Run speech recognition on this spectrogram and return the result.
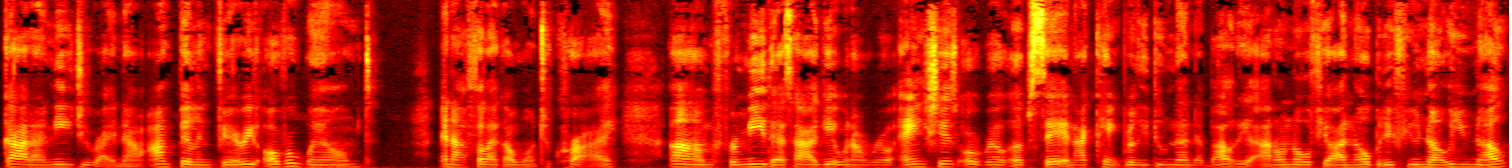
God, I need you right now. I'm feeling very overwhelmed and I feel like I want to cry. Um, for me, that's how I get when I'm real anxious or real upset and I can't really do nothing about it. I don't know if y'all know, but if you know, you know.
